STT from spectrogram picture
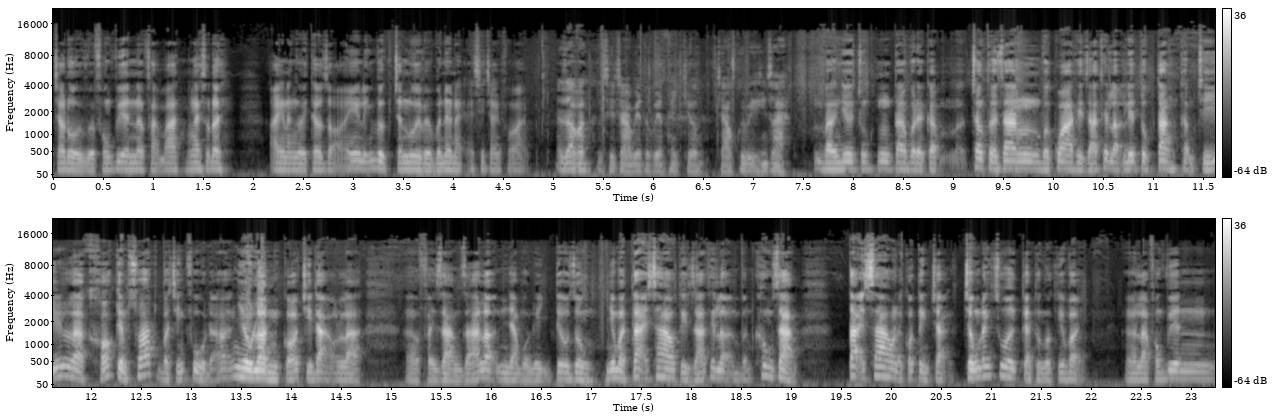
trao đổi với phóng viên Phạm An ngay sau đây. Anh là người theo dõi lĩnh vực chăn nuôi về vấn đề này. Xin chào anh Phạm An. Dạ vâng, xin chào biên tập viên Thanh Trường, chào quý vị khán giả. Vâng, như chúng ta vừa đề cập, trong thời gian vừa qua thì giá thịt lợn liên tục tăng, thậm chí là khó kiểm soát và chính phủ đã nhiều lần có chỉ đạo là ờ, phải giảm giá lợn nhằm ổn định tiêu dùng. Nhưng mà tại sao thì giá thịt lợn vẫn không giảm? Tại sao lại có tình trạng chống đánh xuôi kẻ thù ngược như vậy? Ờ, là phóng viên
